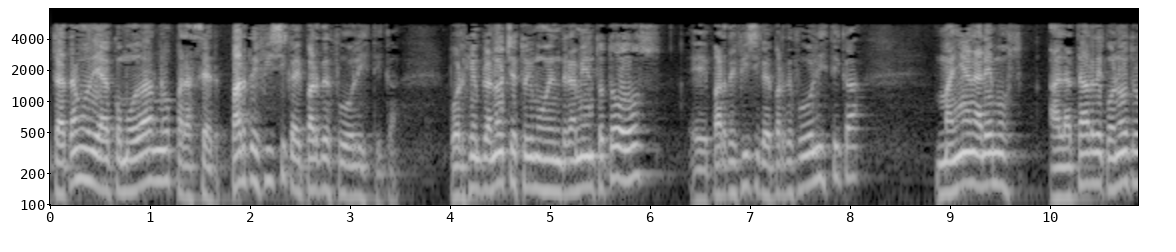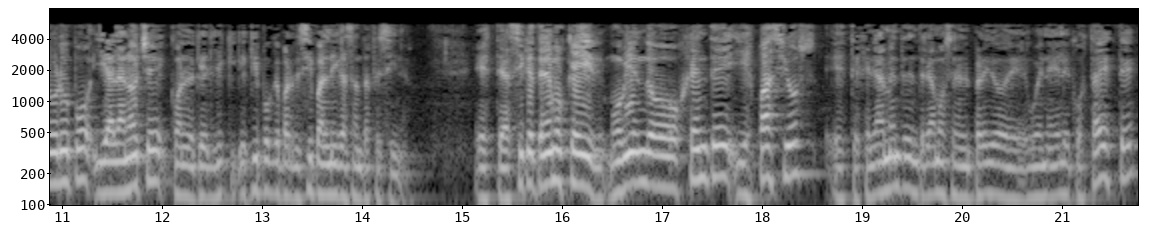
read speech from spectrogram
tratamos de acomodarnos para hacer parte física y parte futbolística. Por ejemplo, anoche estuvimos en entrenamiento todos, eh, parte física y parte futbolística. Mañana haremos a la tarde con otro grupo y a la noche con el, el equipo que participa en Liga Santafesina. Este, así que tenemos que ir moviendo gente y espacios. Este, generalmente entregamos en el predio de UNL Costa Este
